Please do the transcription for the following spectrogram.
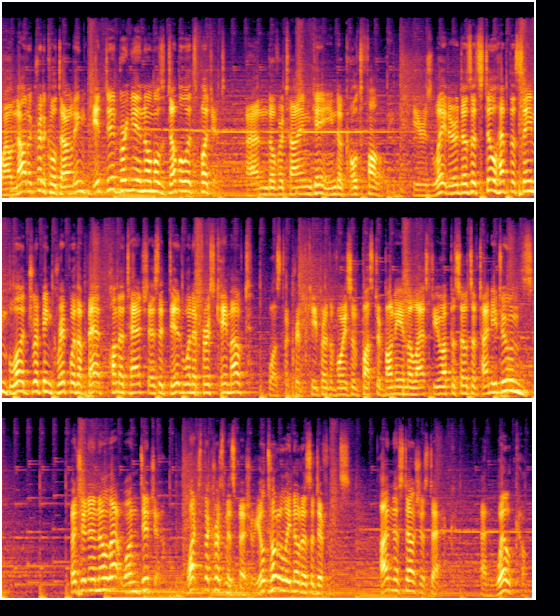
While not a critical darling, it did bring in almost double its budget, and over time gained a cult following. Years later, does it still have the same blood dripping grip with a bad pun attached as it did when it first came out? Was the Crypt Keeper the voice of Buster Bunny in the last few episodes of Tiny Toons? Bet you didn't know that one, did ya? Watch the Christmas special, you'll totally notice a difference. I'm Nostalgia Stack, and welcome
